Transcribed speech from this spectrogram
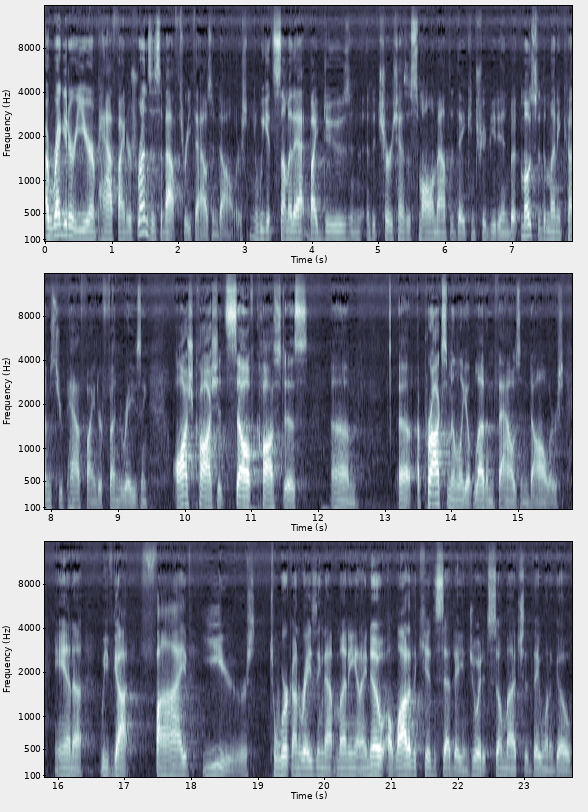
a, regular year in Pathfinders runs us about $3,000. We get some of that by dues, and the church has a small amount that they contribute in, but most of the money comes through Pathfinder fundraising. Oshkosh itself cost us um, uh, approximately $11,000, and uh, we've got five years to work on raising that money. And I know a lot of the kids said they enjoyed it so much that they want to go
